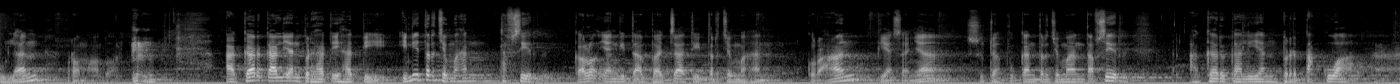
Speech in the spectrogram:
bulan Ramadan. Agar kalian berhati-hati. Ini terjemahan tafsir. Kalau yang kita baca di terjemahan Quran biasanya sudah bukan terjemahan tafsir. Agar kalian bertakwa. Nah,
